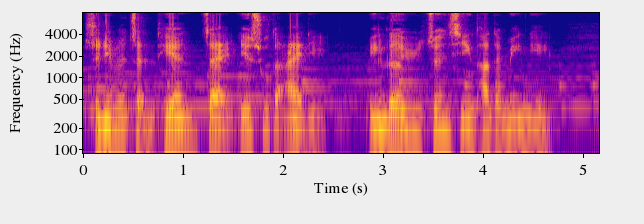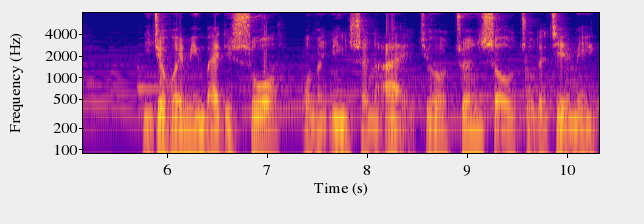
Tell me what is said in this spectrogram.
使你们整天在耶稣的爱里，并乐于遵行他的命令。你就会明白地说：我们因神的爱就遵守主的诫命，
